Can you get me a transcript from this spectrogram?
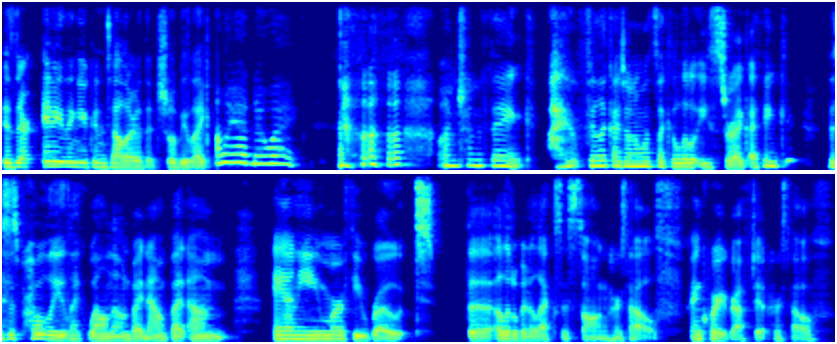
Is there anything you can tell her that she'll be like, oh my god, no way? I'm trying to think. I feel like I don't know what's like a little Easter egg. I think this is probably like well known by now, but um, Annie Murphy wrote the a little bit Alexis song herself and choreographed it herself,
